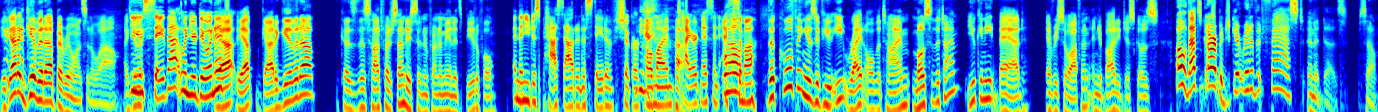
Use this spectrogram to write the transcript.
you got to give it up every once in a while. I Do you it, say that when you're doing it? Yeah, yep. Got to give it up because this hot fudge sundae sitting in front of me and it's beautiful. And then you just pass out in a state of sugar coma and tiredness and Well, eczema. The cool thing is, if you eat right all the time, most of the time, you can eat bad every so often, and your body just goes, "Oh, that's garbage. Get rid of it fast," and it does. So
